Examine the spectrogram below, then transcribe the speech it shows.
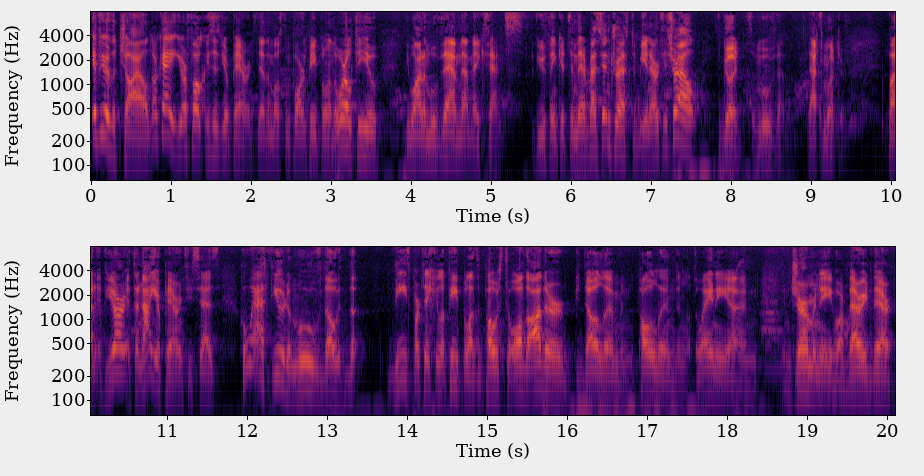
if you're the child, okay, your focus is your parents. They're the most important people in the world to you. You want to move them, that makes sense. If you think it's in their best interest to be in Eretz Yisrael, good, so move them. That's mutter. But if you're if they're not your parents, he says, who asked you to move those, the, these particular people as opposed to all the other Gedolim in Poland and Lithuania and in Germany who are buried there.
